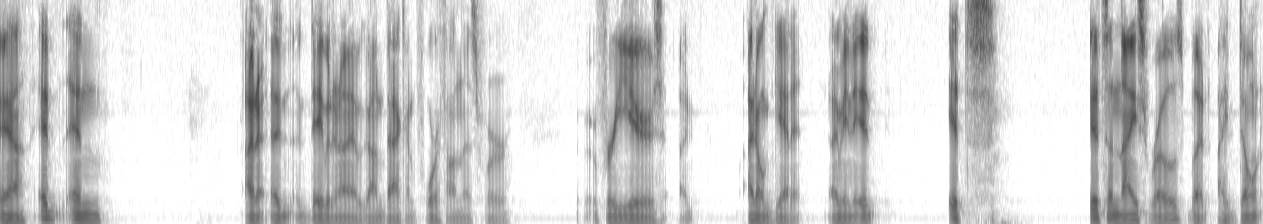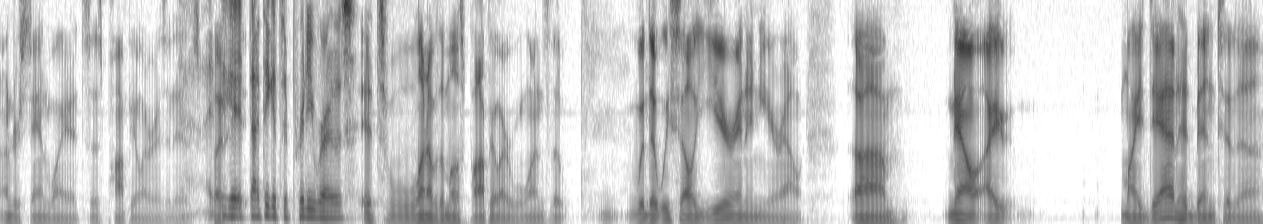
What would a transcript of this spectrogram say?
Yeah, and, and I don't, and David and I have gone back and forth on this for for years. I, I don't get it. I mean it it's it's a nice rose, but I don't understand why it's as popular as it is. I but think, it, I think it's a pretty rose. it's one of the most popular ones that that we sell year in and year out. Um, now, I my dad had been to the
